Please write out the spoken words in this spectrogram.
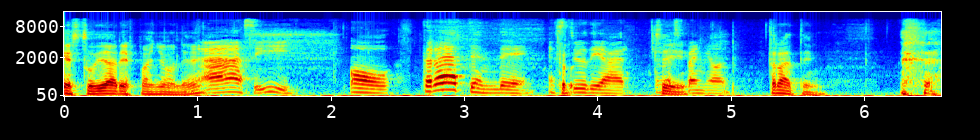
estudiar español, ¿eh? Ah, sí. O traten de estudiar Sí. español. Traten.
